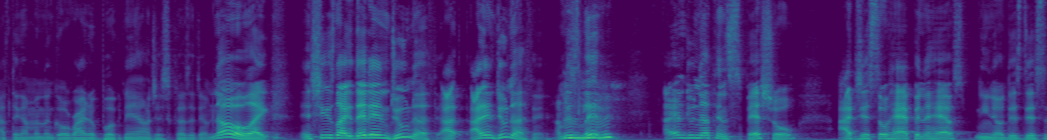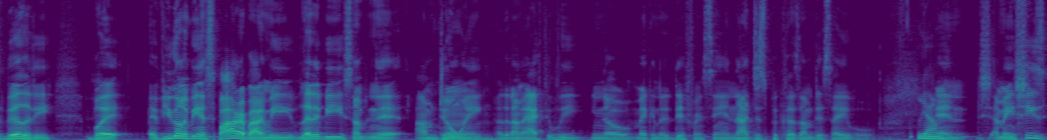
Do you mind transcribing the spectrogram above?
I think I'm gonna go write a book now just because of them. No, like and she's like, they didn't do nothing. I, I didn't do nothing. I'm just Mhm. living. I didn't do nothing special. I just so happen to have, you know, this disability. But if you're gonna be inspired by me, let it be something that I'm doing or that I'm actively, you know, making a difference in, not just because I'm disabled. Yeah. And sh- I mean, she's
